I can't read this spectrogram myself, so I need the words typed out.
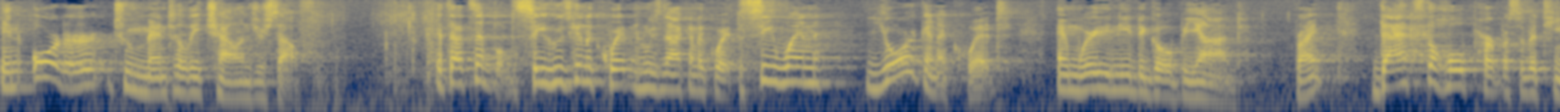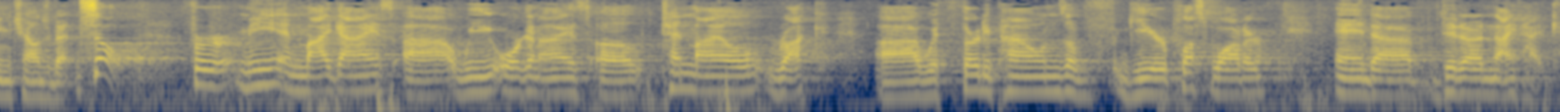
in order to mentally challenge yourself. It's that simple. To see who's going to quit and who's not going to quit. To see when you're going to quit and where you need to go beyond, right? That's the whole purpose of a team challenge event. So, for me and my guys, uh, we organized a 10 mile ruck uh, with 30 pounds of gear plus water and uh, did a night hike.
